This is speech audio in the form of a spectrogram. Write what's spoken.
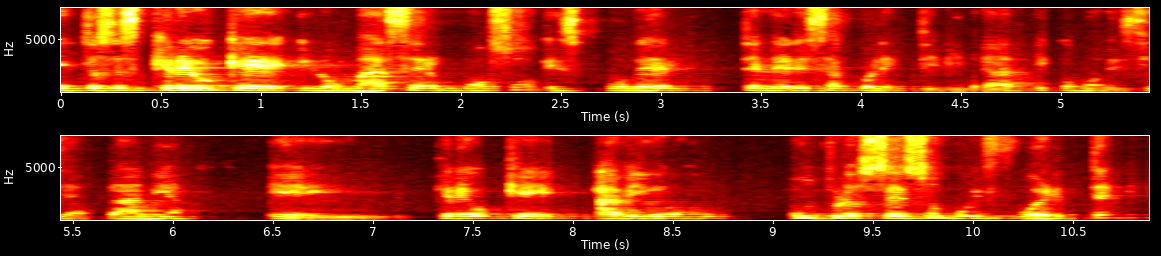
Entonces creo que lo más hermoso es poder tener esa colectividad y como decía Tania, eh, creo que ha habido un proceso muy fuerte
